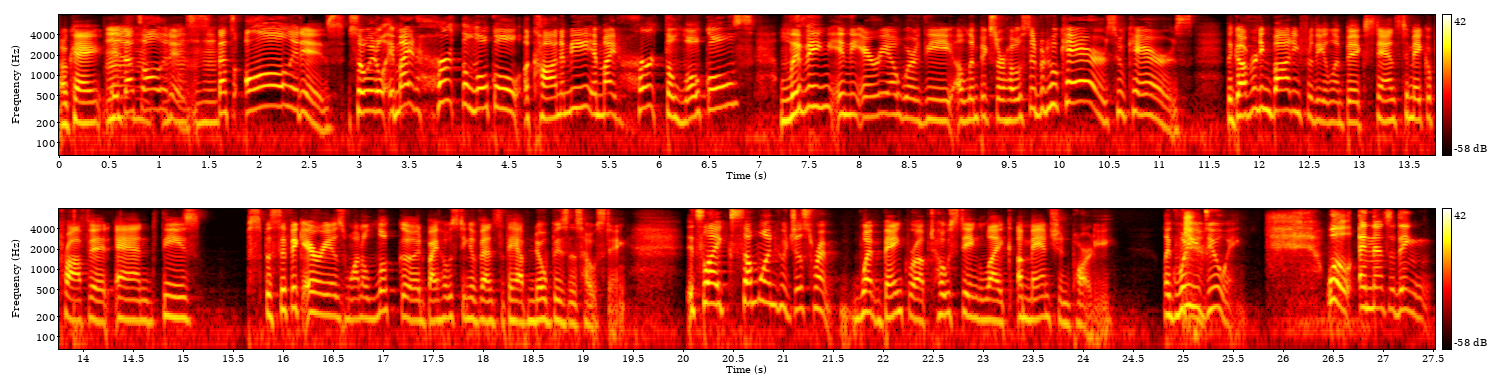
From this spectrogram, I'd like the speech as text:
okay? Mm-hmm, That's all it is. Mm-hmm. That's all it is. So it'll it might hurt the local economy, it might hurt the locals living in the area where the Olympics are hosted, but who cares? Who cares? The governing body for the Olympics stands to make a profit, and these specific areas want to look good by hosting events that they have no business hosting. It's like someone who just went bankrupt hosting like a mansion party. Like, what are you doing? Well, and that's the thing,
